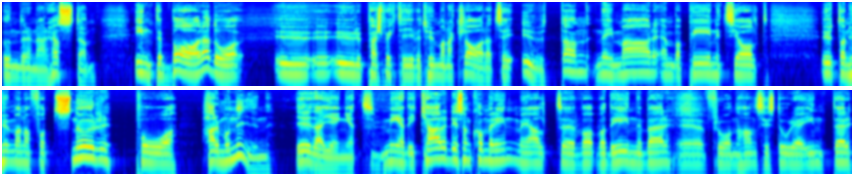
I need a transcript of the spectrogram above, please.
under den här hösten. Inte bara då ur, ur perspektivet hur man har klarat sig utan Neymar, Mbappé initialt, utan hur man har fått snurr på harmonin i det där gänget. Med Icardi som kommer in med allt eh, vad, vad det innebär eh, från hans historia i Inter.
